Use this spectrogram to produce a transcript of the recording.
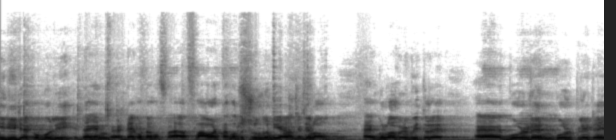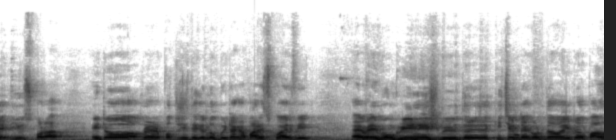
ইডি ডেকো বলি। দেখেন ডেকোটা ফ্লাওয়ারটা কত সুন্দর নিয়ে আসছে। গোলাপ হ্যাঁ গোলাপের ভিতরে গোল্ডেন গোল্ড প্লেটে ইউজ করা। এটাও আপনার পঁচাশি থেকে নব্বই টাকা পার স্কোয়ার ফিট এবং গ্রিনিশ ভিতরে কিচেন ডেকোর দেওয়া এটাও পাঁচ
